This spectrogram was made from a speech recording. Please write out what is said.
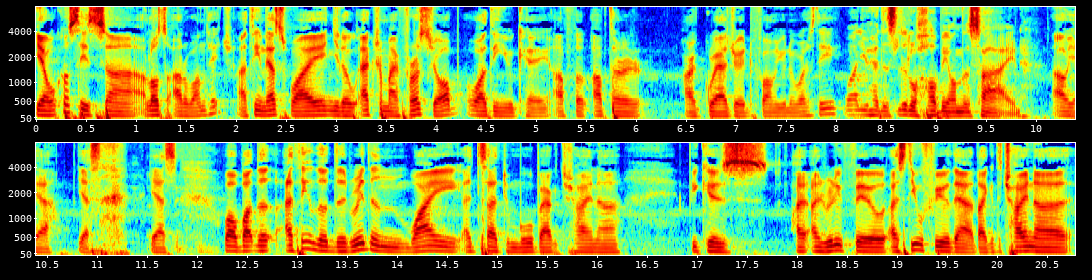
Yeah, of course, it's uh, a lot of advantage. I think that's why you know actually my first job was in UK after after I graduated from university. Well, you had this little hobby on the side. Oh yeah, yes, yes. Well, but the, I think the the reason why I decided to move back to China because I, I really feel I still feel that like the China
